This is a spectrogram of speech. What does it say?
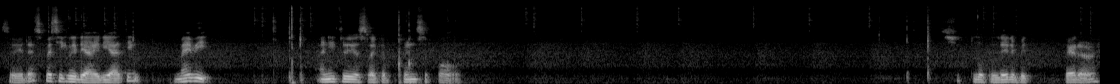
so yeah that's basically the idea. I think maybe I need to use like a principle. Should look a little bit better.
